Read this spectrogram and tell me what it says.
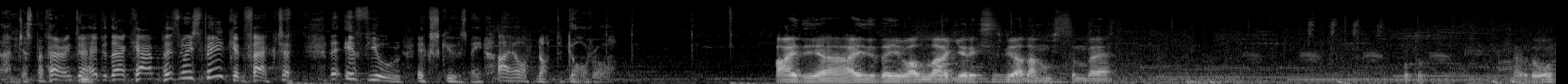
I'm just preparing to head to their camp as we speak, in fact. If you'll excuse me, I ought not to dawdle. Haydi ya haydi dayı. Vallahi gereksiz bir adammışsın be. Otu. Nerede ot?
